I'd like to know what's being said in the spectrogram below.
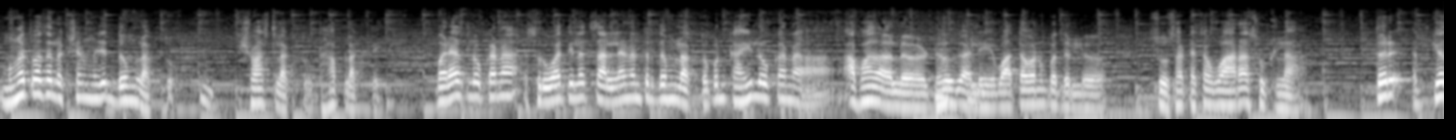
महत्वाचं लक्षण म्हणजे दम लागतो. श्वास लागतो धाप लागते. बऱ्याच लोकांना सुरुवातीला चालल्यानंतर दम लागतो पण काही लोकांना आभाळ आलं ढग आले वातावरण बदललं सोसाट्याचा वारा सुटला तर किंवा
